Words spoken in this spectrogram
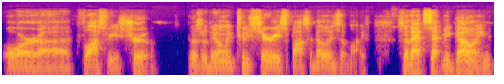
or uh, philosophy is true. Those are the only two serious possibilities in life. So that set me going.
